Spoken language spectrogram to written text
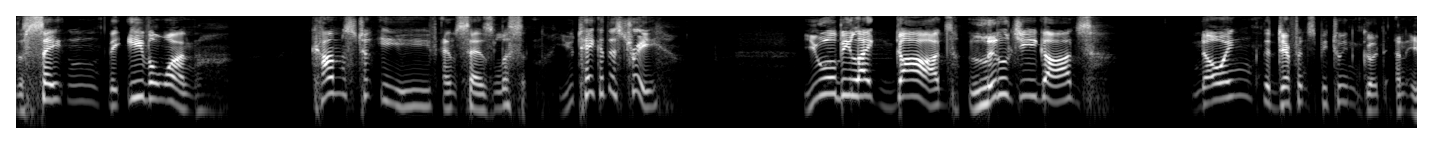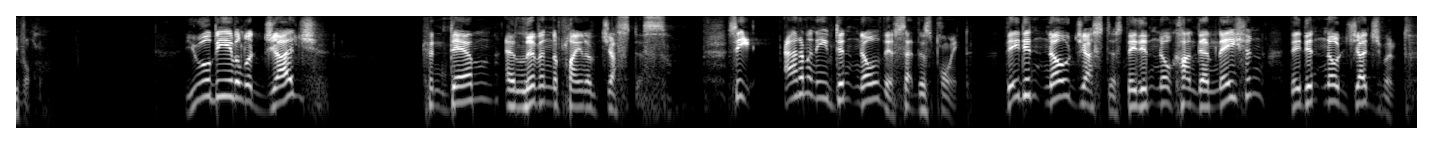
the Satan, the evil one, comes to Eve and says, Listen, you take of this tree, you will be like gods, little g gods, knowing the difference between good and evil. You will be able to judge, condemn, and live in the plane of justice. See, Adam and Eve didn't know this at this point. They didn't know justice, they didn't know condemnation, they didn't know judgment.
